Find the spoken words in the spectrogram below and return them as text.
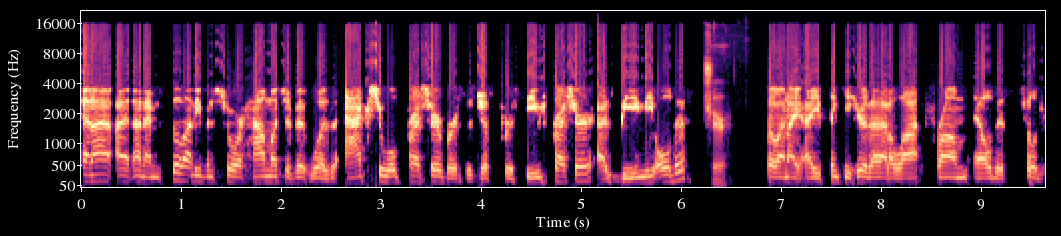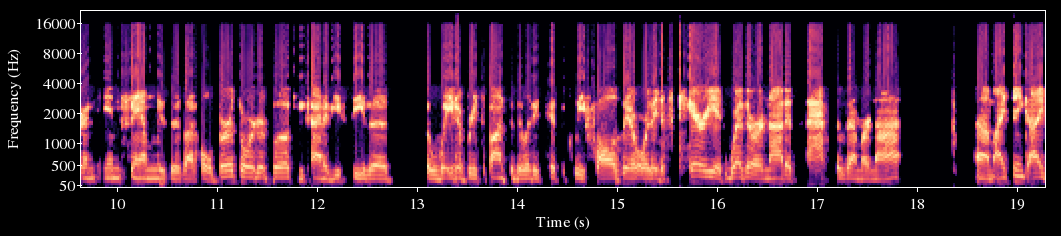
and I, I, and I'm still not even sure how much of it was actual pressure versus just perceived pressure as being the oldest. Sure. So, and I, I think you hear that a lot from eldest children in families. There's that whole birth order book, and kind of you see the the weight of responsibility typically falls there, or they just carry it whether or not it's asked of them or not. Um, I think I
